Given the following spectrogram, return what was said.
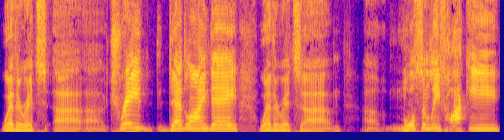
whether it's uh, uh, trade deadline day, whether it's uh, uh, Molson Leaf hockey,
